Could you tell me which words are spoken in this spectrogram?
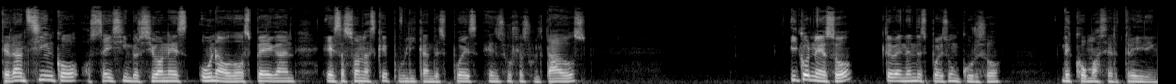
te dan cinco o seis inversiones, una o dos pegan, esas son las que publican después en sus resultados. Y con eso te venden después un curso de cómo hacer trading.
